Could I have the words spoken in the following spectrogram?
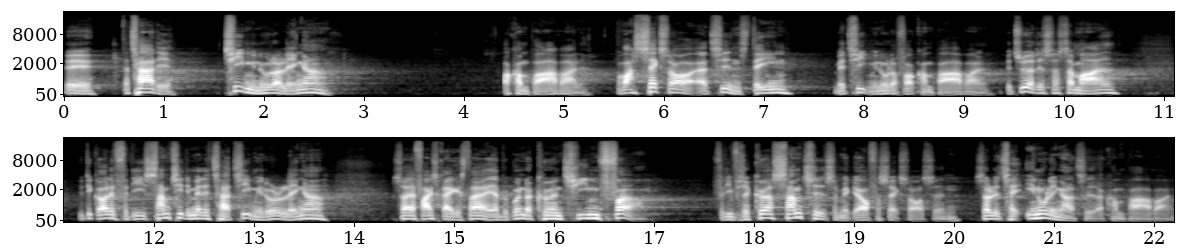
Øh, der tager det 10 minutter længere at komme på arbejde. På bare 6 år er tiden sten med 10 minutter for at komme på arbejde. Betyder det så så meget? Ja, det gør det, fordi samtidig med, at det tager 10 minutter længere, så er jeg faktisk registreret, at jeg begyndte at køre en time før. Fordi hvis jeg kører samtidig, som jeg gjorde for 6 år siden, så vil det tage endnu længere tid at komme på arbejde.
